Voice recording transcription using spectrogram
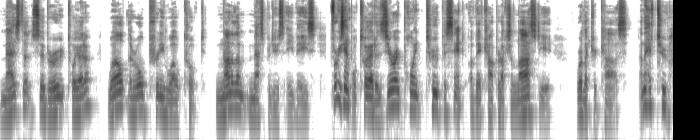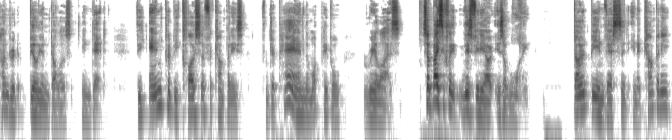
Mazda, Subaru, Toyota, well, they're all pretty well cooked. None of them mass produce EVs. For example, Toyota 0.2% of their car production last year were electric cars, and they have $200 billion in debt. The end could be closer for companies from Japan than what people realize. So basically, this video is a warning. Don't be invested in a company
